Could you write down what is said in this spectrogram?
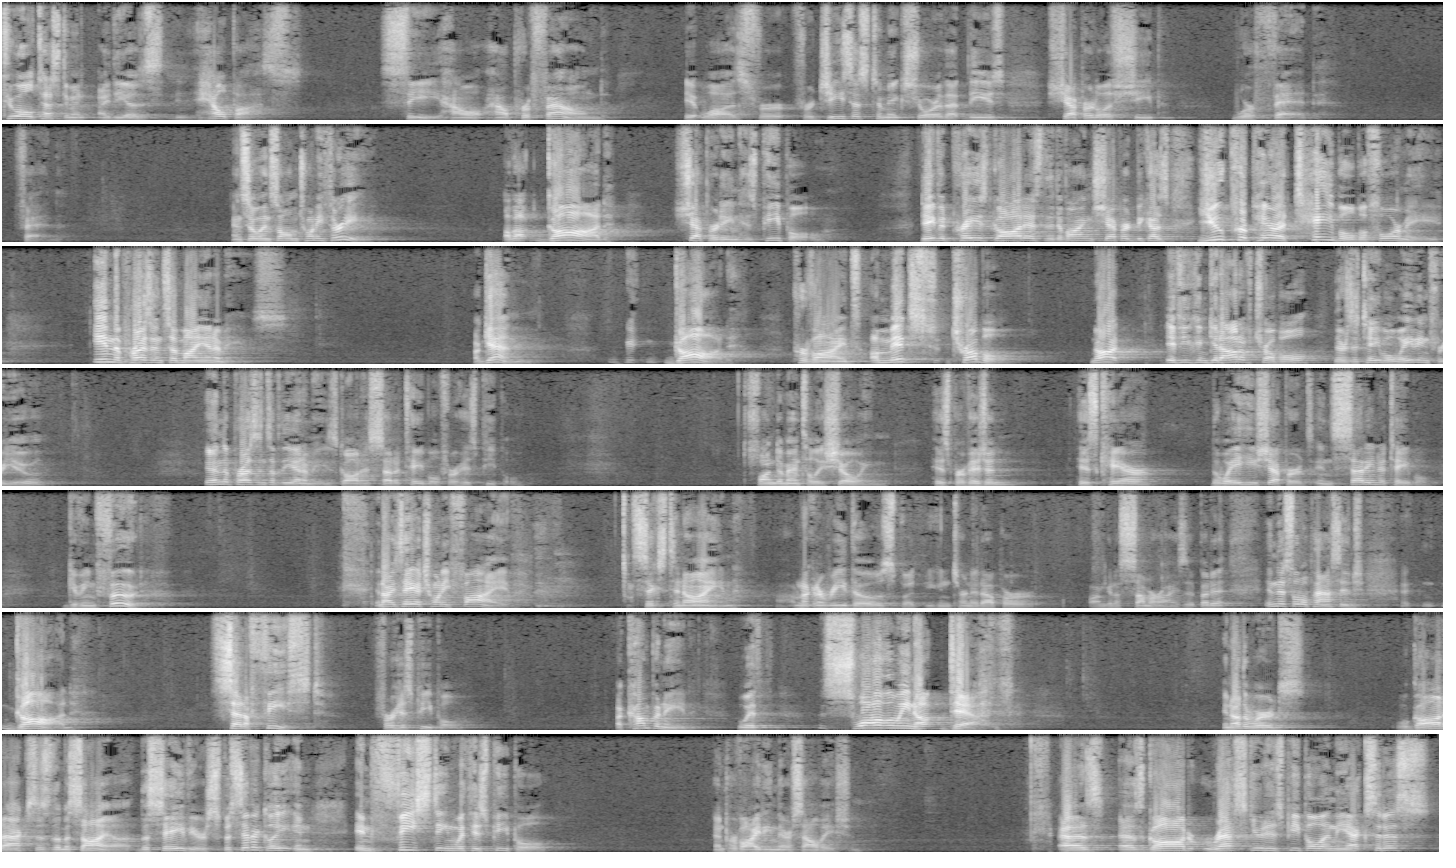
Two Old Testament ideas help us see how, how profound it was for, for Jesus to make sure that these shepherdless sheep were fed. Fed. And so in Psalm 23, about God shepherding his people, David praised God as the divine shepherd because you prepare a table before me in the presence of my enemies. Again, God provides amidst trouble. Not if you can get out of trouble, there's a table waiting for you. In the presence of the enemies, God has set a table for his people, fundamentally showing his provision, his care, the way he shepherds in setting a table, giving food. In Isaiah 25, 6 to 9, I'm not going to read those, but you can turn it up or I'm going to summarize it. But in this little passage, God set a feast for his people, accompanied with swallowing up death. In other words, well, God acts as the Messiah, the Savior, specifically in, in feasting with his people and providing their salvation. As, as God rescued his people in the Exodus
